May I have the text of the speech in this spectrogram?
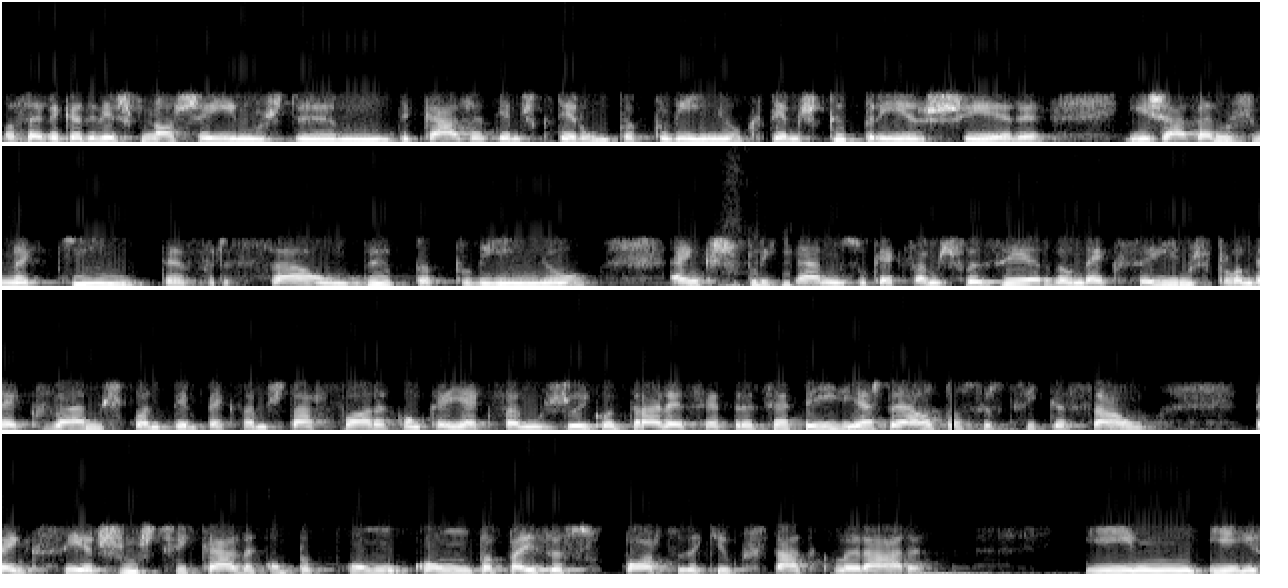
Ou seja, cada vez que nós saímos de, de, casa temos que ter um papelinho que temos que preencher e já vamos na quinta versão de papelinho em que explicamos o que é que vamos fazer, de onde é que saímos, para onde é que vamos, quanto tempo é que vamos estar fora, com quem é que vamos encontrar, etc, etc. E esta autocertificação tem que ser justificada com, com, com papéis a suporte daquilo que se está a declarar. E, e,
